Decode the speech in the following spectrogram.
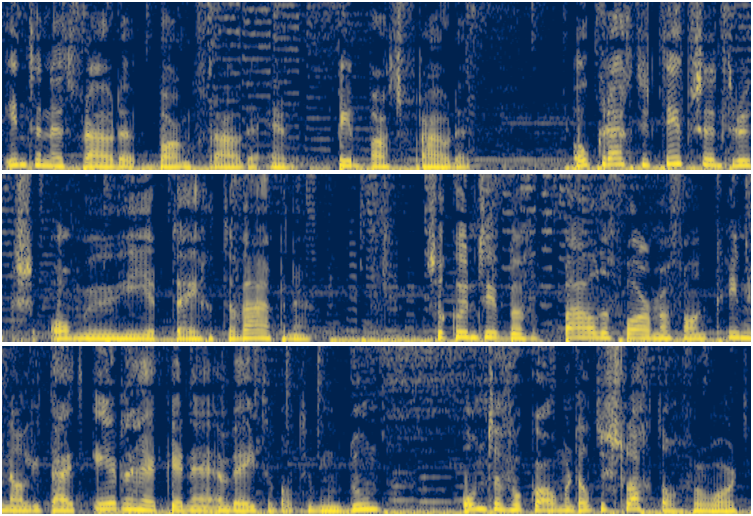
internetfraude, bankfraude en pinpasfraude. Ook krijgt u tips en trucs om u hier tegen te wapenen. Zo kunt u bepaalde vormen van criminaliteit eerder herkennen en weten wat u moet doen om te voorkomen dat u slachtoffer wordt.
